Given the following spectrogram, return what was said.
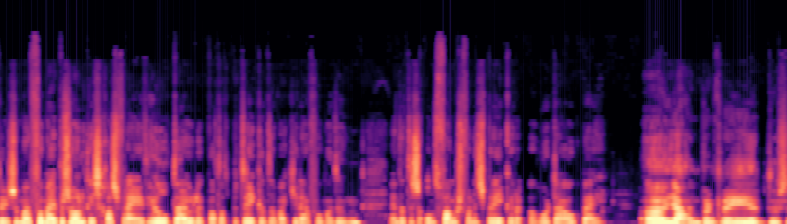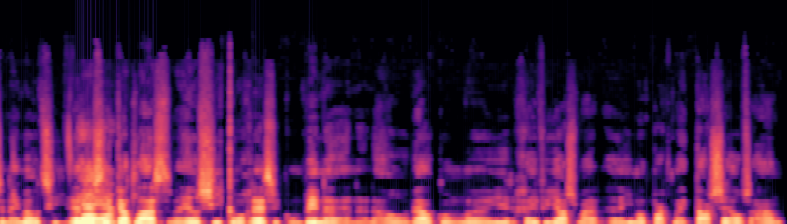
dus maar voor mij persoonlijk is gasvrijheid heel duidelijk wat dat betekent en wat je daarvoor moet doen. En dat is ontvangst van een spreker hoort daar ook bij. Eh, ja, en dan creëer je dus een emotie. Hè? Ja, dus ja. ik had laatst een heel chic congres. Ik kom binnen en eh, nou, welkom. eh, hier, geef uw jas maar. Iemand pakt mijn tas zelfs aan.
